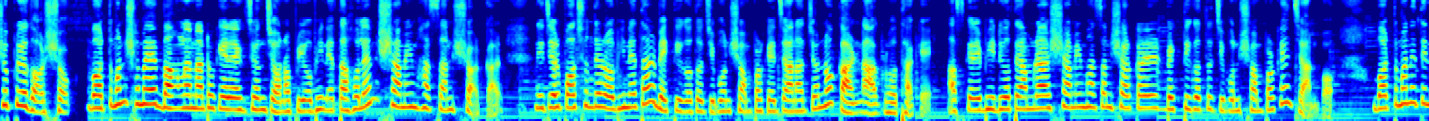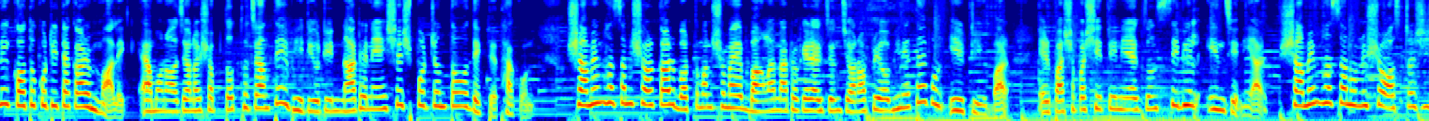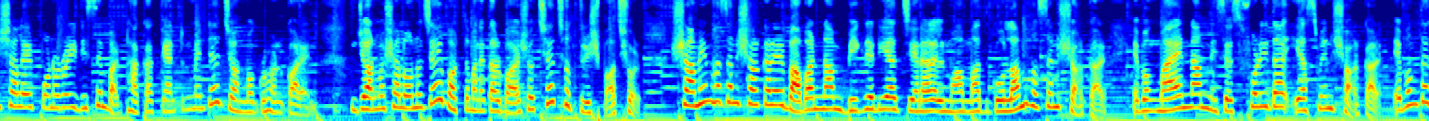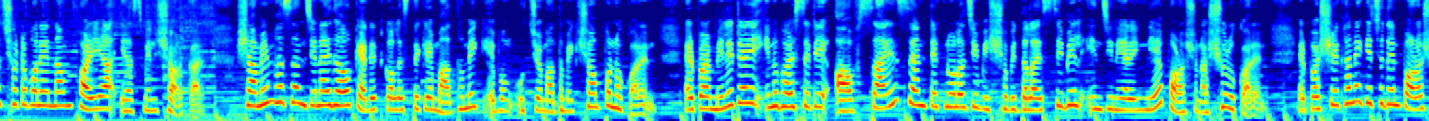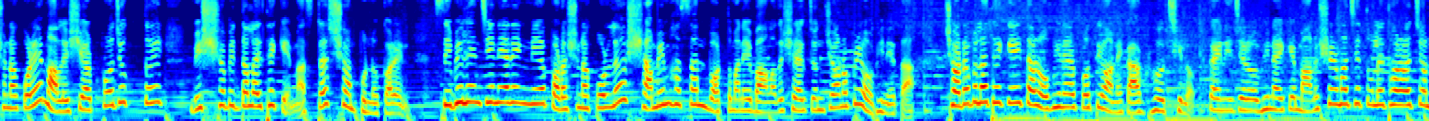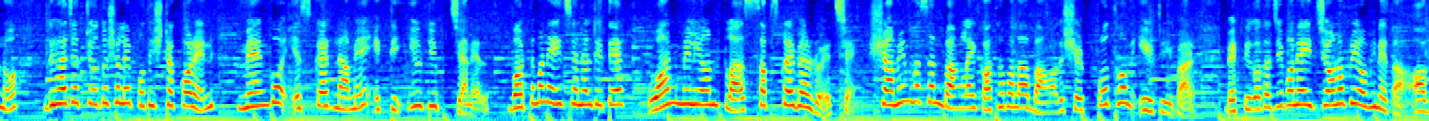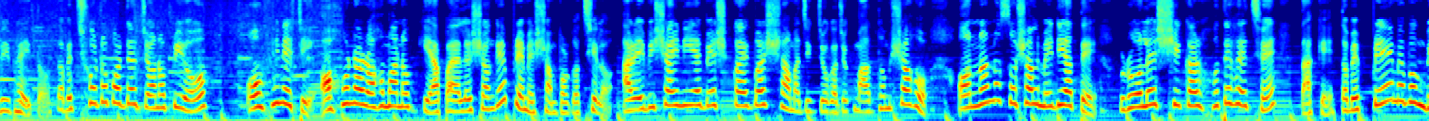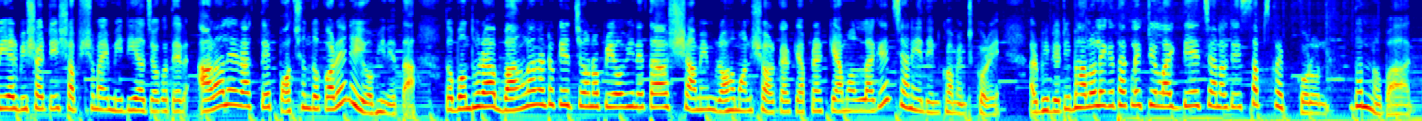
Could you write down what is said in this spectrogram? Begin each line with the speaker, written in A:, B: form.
A: সুপ্রিয় দর্শক, বর্তমান সময়ে বাংলা নাটকের একজন জনপ্রিয় অভিনেতা হলেন শামীম হাসান সরকার। নিজের পছন্দের অভিনেতার ব্যক্তিগত জীবন সম্পর্কে জানার জন্য কার না আগ্রহ থাকে? আজকের এই ভিডিওতে আমরা শামীম হাসান সরকারের ব্যক্তিগত জীবন সম্পর্কে জানব। বর্তমানে তিনি কত কোটি টাকার মালিক? এমন অজানা সব তথ্য জানতে ভিডিওটি না টেনে শেষ পর্যন্ত দেখতে থাকুন। শামীম হাসান সরকার বর্তমান সময়ে বাংলা নাটকের একজন জনপ্রিয় অভিনেতা এবং ইউটিউবার। এর পাশাপাশি তিনি একজন সিভিল ইঞ্জিনিয়ার। শামীম হাসান উনিশশো অষ্টআশি সালের পনেরোই ডিসেম্বর ঢাকা ক্যান্টনমেন্টে জন্মগ্রহণ করেন। জন্মশাল অনুযায়ী বর্তমানে তার বয়স হচ্ছে ছত্রিশ বছর। শামীম হাসান সরকারের বাবার নাম ব্রিগেডিয়ার জেনারেল মোহাম্মদ গোলাম হোসেন সরকার এবং মায়ের নাম মিসেস ফরিদা ইয়াসমিন সরকার এবং তার ছোট বোনের নাম ফারিয়া ইয়াসমিন সরকার। শামীম হাসান ঝিনাইদহ ক্যাডেট কলেজ থেকে মাধ্যমিক এবং উচ্চ মাধ্যমিক সম্পন্ন করেন। এরপর military university of science and technology বিশ্ববিদ্যালয় সিভিল ইঞ্জিনিয়ারিং নিয়ে পড়াশোনা শুরু করেন। এরপর সেখানে কিছুদিন পড়াশোনা করে মালয়েশিয়ার প্রযুক্তি বিশ্ববিদ্যালয় থেকে মাস্টার্স সম্পূর্ণ করেন। সিভিল ইঞ্জিনিয়ারিং নিয়ে পড়াশোনা করলেও শামীম হাসান বর্তমানে বাংলাদেশের একজন জনপ্রিয় অভিনেতা। ছোটবেলা থেকেই তার অভিনয়ের প্রতি অনেক আগ্রহ ছিল। তাই নিজের অভিনয়কে মানুষের মাঝে তুলে ধরার জন্য দু হাজার চোদ্দ সালে প্রতিষ্ঠা করেন ম্যাঙ্গো স্কোয়াড নামে একটি ইউটিউব চ্যানেল। বর্তমানে এই চ্যানেলটিতে ওয়ান মিলিয়ন প্লাস সাবস্ক্রাইবার রয়েছে। শামীম হাসান বাংলায় কথা বলা বাংলাদেশের প্রথম ইউটিউবার। ব্যক্তিগত জীবনে এই জনপ্রিয় অভিনেতা অবিবাহিত। তবে ছোট পর্দার জনপ্রিয় অভিনেত্রী অহনা রহমান ও কেয়া পায়ালের সঙ্গে প্রেমের সম্পর্ক ছিল। আর এই বিষয় নিয়ে বেশ কয়েকবার সামাজিক যোগাযোগ মাধ্যম সহ অন্যান্য সোশ্যাল মিডিয়াতে রোলের শিকার হতে হয়েছে তাকে। তবে প্রেম এবং বিয়ের বিষয়টি সবসময় মিডিয়া জগতের আড়ালে রাখতে পছন্দ করেন এই অভিনেতা। তো বন্ধুরা, বাংলা নাটকের জনপ্রিয় অভিনেতা শামীম রহমান সরকারকে আপনার কেমন লাগে জানিয়ে দিন কমেন্ট করে। আর ভিডিওটি ভালো লেগে থাকলে একটি লাইক দিয়ে চ্যানেলটি সাবস্ক্রাইব করুন। ধন্যবাদ।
